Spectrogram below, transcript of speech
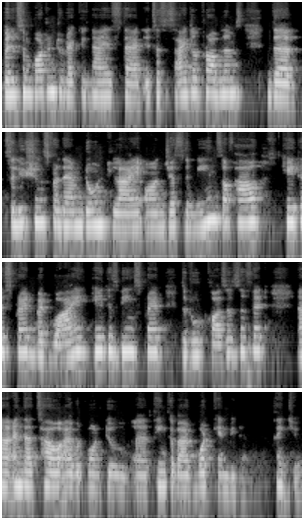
but it's important to recognize that it's a societal problems. The solutions for them don't lie on just the means of how hate is spread but why hate is being spread the root causes of it uh, and that's how i would want to uh, think about what can be done. Thank you.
